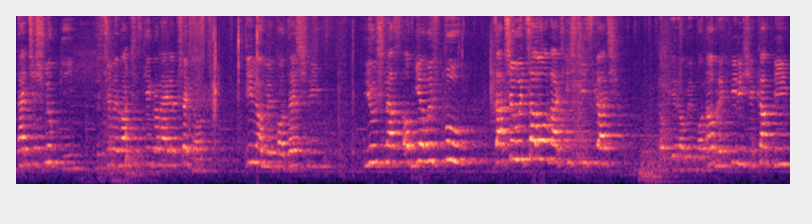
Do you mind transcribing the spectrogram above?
Dajcie sznupki. Życzymy wam wszystkiego najlepszego. Dino my podeszli. Już nas objęły w pół. Zaczęły całować i ściskać. Dopiero my po dobrej chwili się kapli,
